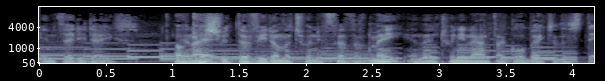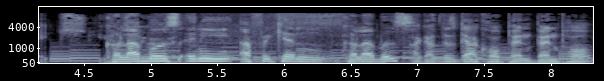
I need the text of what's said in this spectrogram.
in 30 days. Okay. And I shoot the video on the 25th of May, and then 29th I go back to the States. Collabos? Any African collabos? I got this guy called Ben, ben Pol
